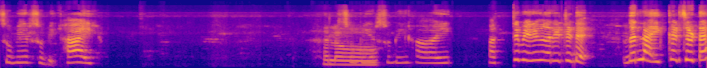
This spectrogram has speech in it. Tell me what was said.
Subeer Subi. Hi. Hello. Subeer Subi hi. പത്ത് പേര് കയറിയിട്ടുണ്ട് ഒന്ന് ലൈക്ക് അടിച്ചോട്ടെ.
